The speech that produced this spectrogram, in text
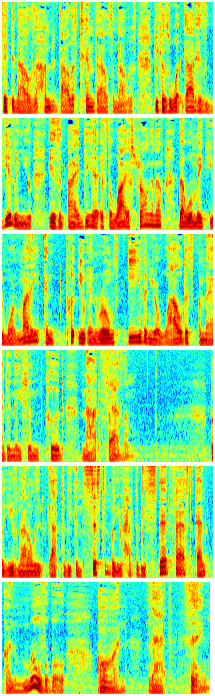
$50, $100, $10,000. Because what God has given you is an idea, if the why is strong enough, that will make you more money and put you in rooms even your wildest imagination could not fathom. But you've not only got to be consistent, but you have to be steadfast and unmovable on that thing.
